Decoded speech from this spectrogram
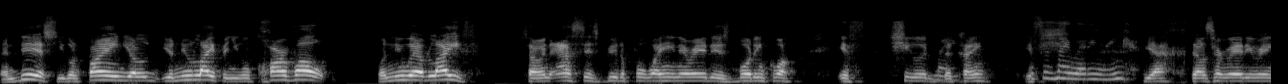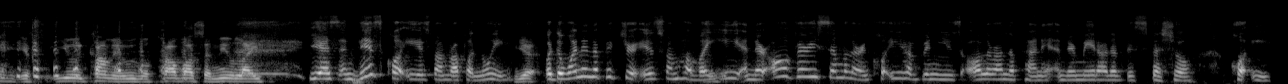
And this, you can find your, your new life and you can carve out a new way of life. So I'm going to ask this beautiful Wahine is Borinkwa if she would, the my- kind, if This is my wedding ring. yeah, that was her wedding ring. If you would come and we will carve us a new life. Yes, and this koi is from Rapa Nui. Yeah. But the one in the picture is from Hawaii, and they're all very similar. And koi have been used all around the planet, and they're made out of this special koi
